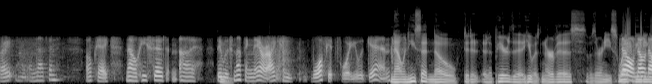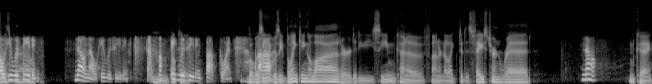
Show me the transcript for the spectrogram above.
right? And nothing? Okay. Now he said uh, There Hmm. was nothing there. I can walk it for you again. Now, when he said no, did it, it appear that he was nervous? Was there any sweat? no, no, no. on his He was eating. No, no, he was eating. Hmm, he was eating popcorn. But was Uh, he was he blinking a lot, or did he seem kind of I don't know, like did his face turn red? No. Okay,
